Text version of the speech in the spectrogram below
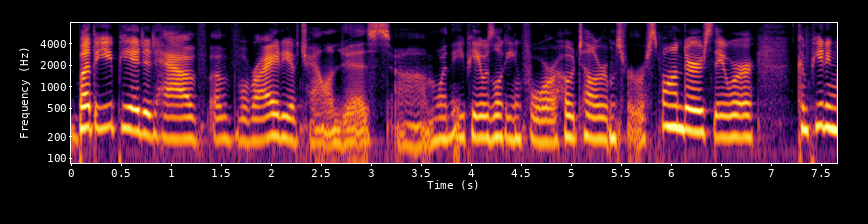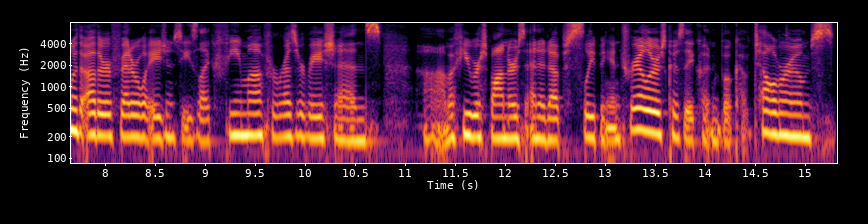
but the EPA did have a variety of challenges. Um, when the EPA was looking for hotel rooms for responders, they were competing with other federal agencies like FEMA for reservations. Um, a few responders ended up sleeping in trailers because they couldn't book hotel rooms.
